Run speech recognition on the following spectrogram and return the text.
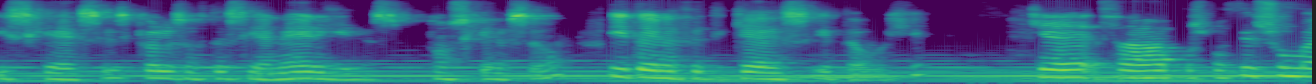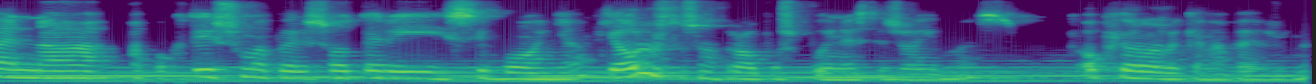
οι σχέσεις και όλες αυτές οι ενέργειες των σχέσεων, είτε είναι θετικές είτε όχι και θα προσπαθήσουμε να αποκτήσουμε περισσότερη συμπόνια για όλους τους ανθρώπους που είναι στη ζωή μας, όποιο ρόλο και να παίζουν.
